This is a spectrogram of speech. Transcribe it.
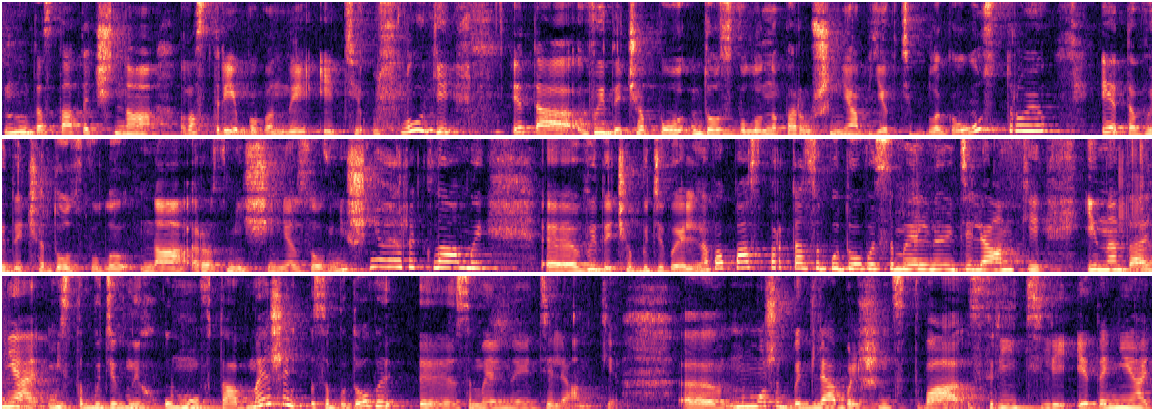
ну, достаточно востребованы эти услуги. Это выдача по дозволу на порушення об'єктів благоустрою, это видача дозволу на розміщення зовнішньої реклами, видача будівельного паспорта забудови земельної ділянки і надання містобудівних умов та обмежень забудови земельної ділянки. Ну, может быть, для большинства зрителей это ни о,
